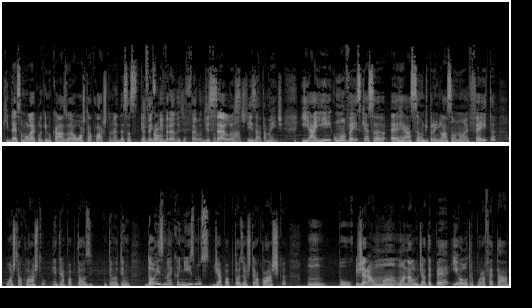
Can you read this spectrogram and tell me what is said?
Que dessa molécula que no caso é o osteoclasto, né? Dessas essa prov... membrana de células de células, exatamente. E aí, uma vez que essa é, reação de prenilação não é feita, o osteoclasto entra em apoptose. Então eu tenho dois mecanismos de apoptose osteoclástica, um por gerar uma, um análogo de ATP e outro por afetar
